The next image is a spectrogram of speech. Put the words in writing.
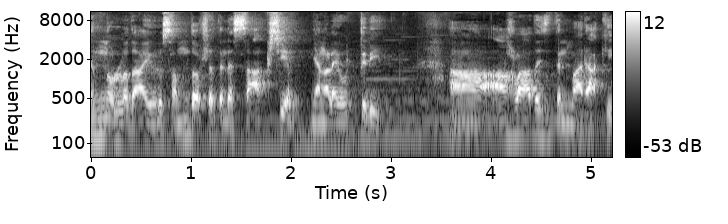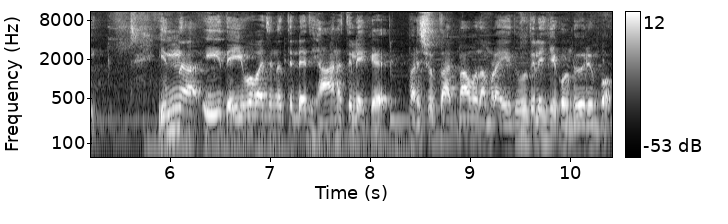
എന്നുള്ളതായ ഒരു സന്തോഷത്തിന്റെ സാക്ഷ്യം ഞങ്ങളെ ഒത്തിരി ആഹ്ലാദചിത്തന്മാരാക്കി. ഇന്ന് ഈ ദൈവവചനത്തിന്റെ ധ്യാനത്തിലേക്ക് പരിശുദ്ധാത്മാവ് നമ്മളെ ഈ ദൂതിലേക്ക് കൊണ്ടുവരുമ്പോൾ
